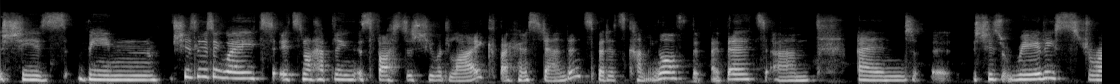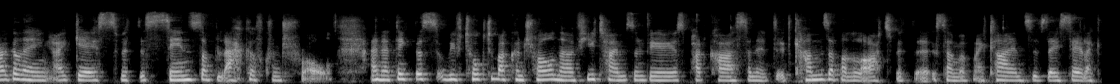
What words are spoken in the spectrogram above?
she's been she's losing weight it's not happening as fast as she would like by her standards but it's coming off bit by bit um, and uh, she's really struggling, I guess, with the sense of lack of control. And I think this, we've talked about control now a few times in various podcasts, and it, it comes up a lot with the, some of my clients as they say, like,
